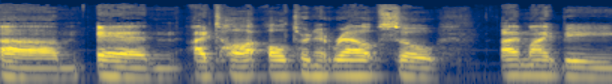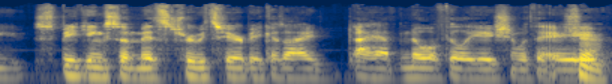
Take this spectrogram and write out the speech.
um, and I taught alternate route. So I might be speaking some myths, truths here because I I have no affiliation with the A- Sure.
